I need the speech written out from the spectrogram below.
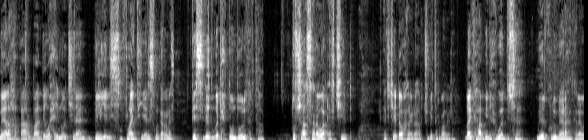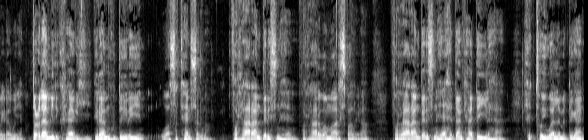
meelaha qaar baa dee waxay noo jiraan billions of light years ma garanaysa. Dee sideed uga dhex doondooni kartaa dushaa sare waa cirjiidh cirjiidha waxaa la ydhaha jupiter baa la ydhaha dhankaa bidix waa dusaa meerkuri meerahan kale la ydhaha weeyaan. Docdaa midig raagihii garaamuhu dayrayeen waa sateen isaguna. Faraaraan darisnaheen faraara waa maaris baa la ydhaha faraaraan darisnahee haddaan kaa dayi lahaa xigtooy waa lama degaan.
